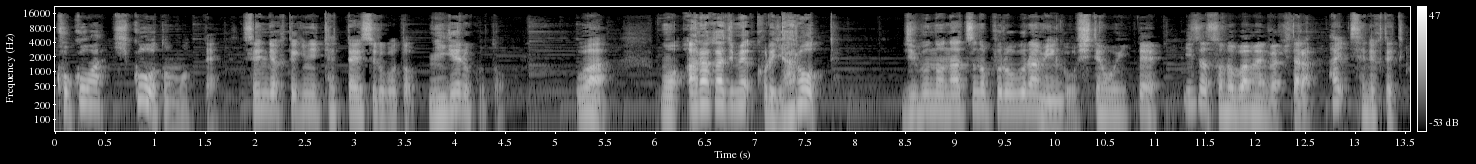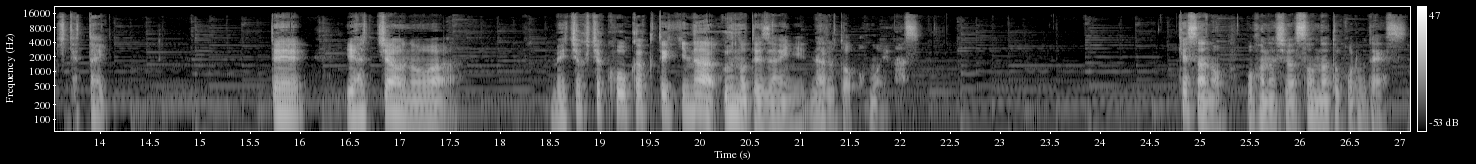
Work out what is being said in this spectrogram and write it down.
ここは引こうと思って戦略的に撤退すること、逃げることは、もうあらかじめこれやろうって、自分の夏のプログラミングをしておいて、いざその場面が来たら、はい、戦略的撤退ってやっちゃうのは、めちゃくちゃ効果的な運のデザインになると思います。今朝のお話はそんなところです。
